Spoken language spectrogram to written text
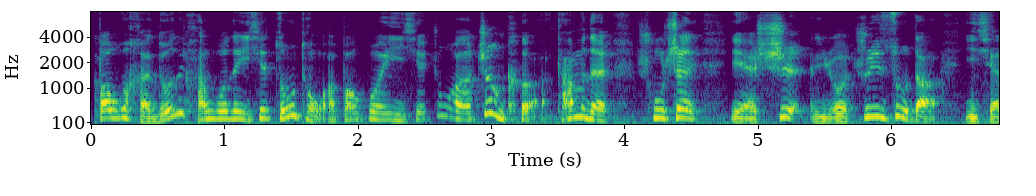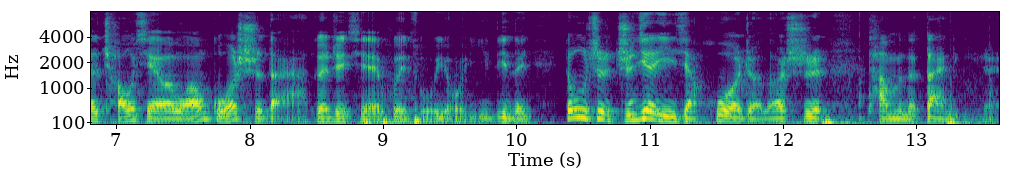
包括很多的韩国的一些总统啊，包括一些重要的政客，他们的出身也是，你说追溯到以前朝鲜王国时代啊，跟这些贵族有一定的都是直接影响，或者呢是他们的代理人。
